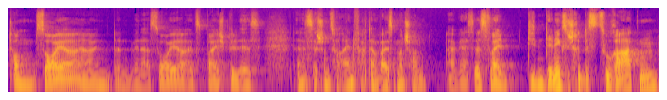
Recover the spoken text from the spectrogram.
Tom Sawyer, wenn, er Sawyer als Beispiel ist, dann ist es schon zu einfach, dann weiß man schon, äh, wer es ist, weil der nächste Schritt ist zu raten,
